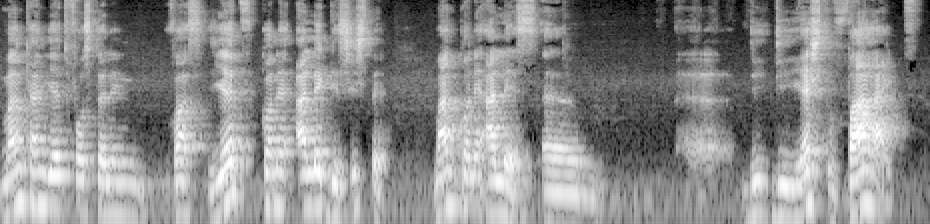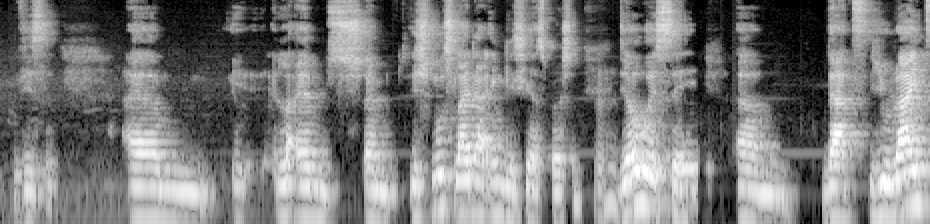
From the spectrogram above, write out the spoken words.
man kann jetzt vorstellen, was jetzt können alle Geschichten, man kann alles, ähm, äh, die, die echte Wahrheit wissen. Ähm, um, um, ich muss leider Englisch hier sprechen. Mhm. They always say um, that you write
